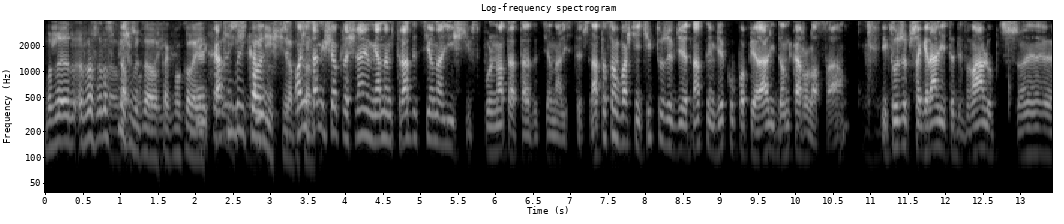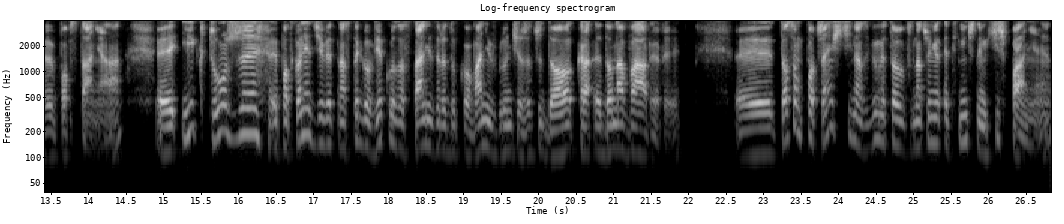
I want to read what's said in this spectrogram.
Może roz, rozpiszmy to tak po kolei. Karliści, kim byli karliści na Oni początku? sami się określają mianem tradycjonaliści, wspólnota tradycjonalistyczna. To są właśnie ci, którzy w XIX wieku popierali Don Carlosa, i którzy przegrali te dwa lub trzy e, powstania e, i którzy pod koniec XIX wieku zostali zredukowani w gruncie rzeczy do, do Nawary To są po części, nazwijmy to w znaczeniu etnicznym, Hiszpanie,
